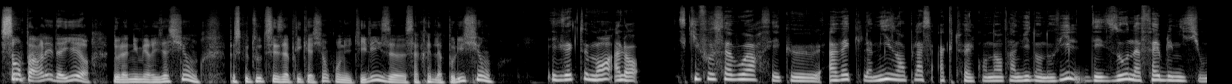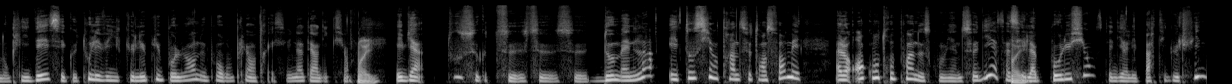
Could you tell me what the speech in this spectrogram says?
Sans parler d'ailleurs de la numérisation, parce que toutes ces applications qu'on utilise, ça crée de la pollution. Exactement. Alors, ce qu'il faut savoir, c'est que avec la mise en place actuelle qu'on est en train de vivre dans nos villes, des zones à faible émission. Donc l'idée, c'est que tous les véhicules les plus polluants ne pourront plus entrer. C'est une interdiction. Oui. Eh bien, tout ce, ce, domaine-là est aussi en train de se transformer. Alors, en contrepoint de ce qu'on vient de se dire, ça c'est la pollution, c'est-à-dire les particules fines.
